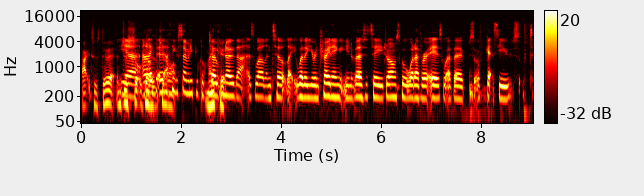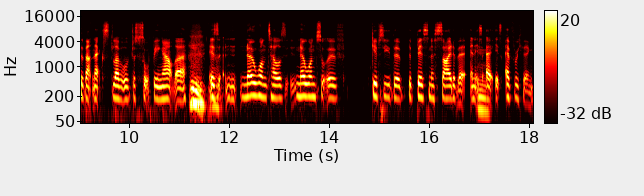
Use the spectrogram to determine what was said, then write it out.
actors do it and just sort of go. and I, "Do you know I think so many people Make don't it." know that as well until like whether you're in training at university, drama school, whatever it is, whatever sort of gets you sort of to that next level of just sort of being out there, is n- no one tells, no one sort of gives you the the business side of it, and it's uh, it's everything.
